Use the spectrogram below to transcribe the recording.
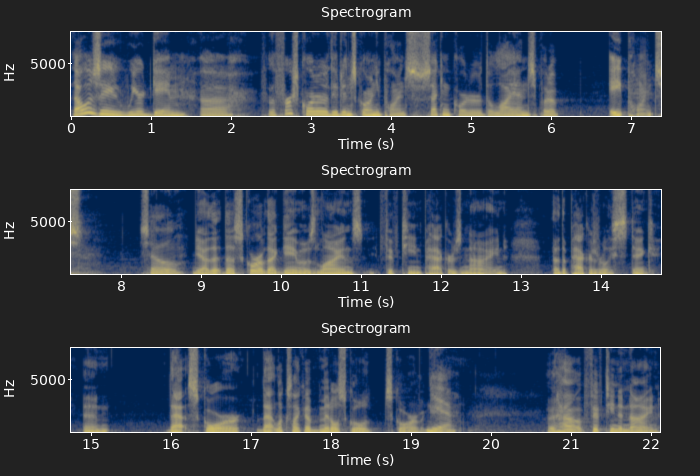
That was a weird game. Uh, for the first quarter, they didn't score any points. Second quarter, the Lions put up eight points. So Yeah, the, the score of that game it was Lions 15, Packers 9. Uh, the Packers really stink. And that score, that looks like a middle school score of a game. yeah, How 15 to 9.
